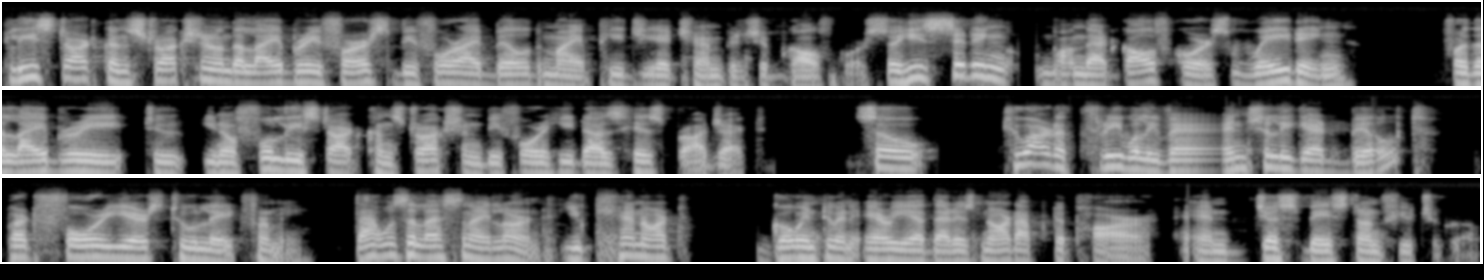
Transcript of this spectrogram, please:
please start construction on the library first before I build my PGA championship golf course. So he's sitting on that golf course waiting for the library to, you know, fully start construction before he does his project. So two out of three will eventually get built, but four years too late for me. That was a lesson I learned. You cannot go into an area that is not up to par and just based on future growth.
